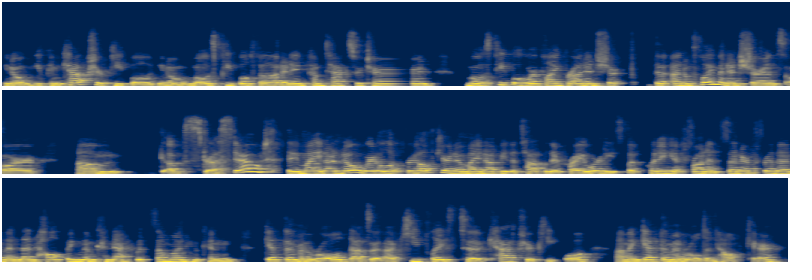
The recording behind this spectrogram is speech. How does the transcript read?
you know you can capture people you know most people fill out an income tax return most people who are applying for uninsur- the unemployment insurance are um, stressed out. They might not know where to look for healthcare and it might not be the top of their priorities but putting it front and center for them and then helping them connect with someone who can get them enrolled that's a, a key place to capture people um, and get them enrolled in healthcare.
